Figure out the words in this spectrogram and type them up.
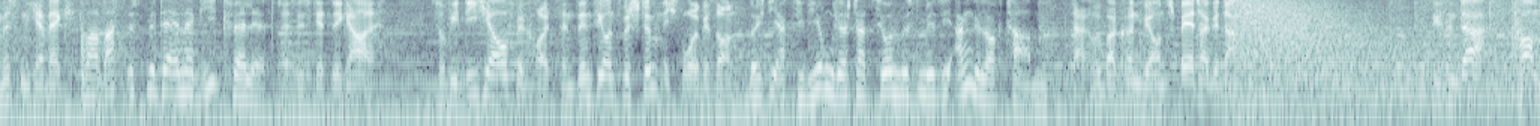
müssen hier weg. Aber was ist mit der Energiequelle? Das ist jetzt egal. So wie die hier aufgekreuzt sind, sind sie uns bestimmt nicht wohlgesonnen. Durch die Aktivierung der Station müssen wir sie angelockt haben. Darüber können wir uns später Gedanken. Sie sind da. Komm.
